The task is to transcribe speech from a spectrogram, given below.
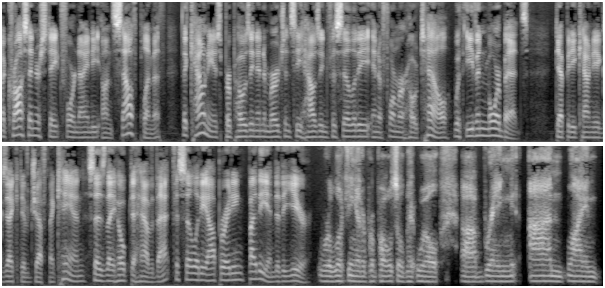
Across Interstate 490 on South Plymouth, the county is proposing an emergency housing facility in a former hotel with even more beds. Deputy County Executive Jeff McCann says they hope to have that facility operating by the end of the year. We're looking at a proposal that will uh, bring online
